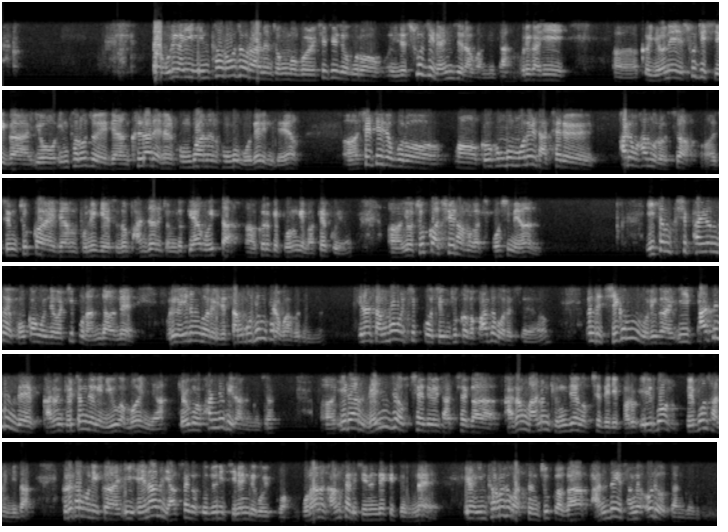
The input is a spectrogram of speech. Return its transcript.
자, 우리가 이 인터로저라는 종목을 실질적으로 이제 수지 렌즈라고 합니다. 우리가 이, 어, 그 연예인 수지 씨가 이 인터로저에 대한 클라렌을 홍보하는 홍보 모델인데요. 어, 실질적으로 어, 그 홍보 모델 자체를 활용함으로써 어, 지금 주가에 대한 분위기에서도 반전을 좀더 꾀하고 있다. 어, 그렇게 보는 게 맞겠고요. 어, 이 주가 추이를 한번 같이 보시면 2018년도에 고가 권역을 찍고 난 다음에 우리가 이런 거를 이제 쌍봉 형태라고 하거든요. 이런 쌍봉을 찍고 지금 주가가 빠져버렸어요. 그런데 지금 우리가 이 빠지는데 가장 결정적인 이유가 뭐였냐? 결국 환율이라는 거죠. 어, 이런 렌즈 업체들 자체가 가장 많은 경쟁 업체들이 바로 일본, 일본산입니다. 그러다 보니까 이 엔화는 약세가 꾸준히 진행되고 있고, 원화는 강세로 진행됐기 때문에 이런 인터로조 같은 주가가 반등이 상당히 어려웠다는 거거든요.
